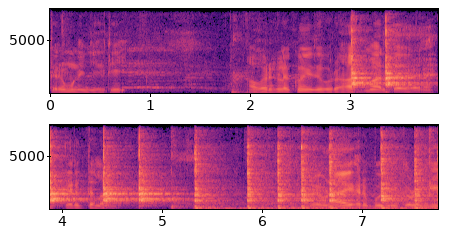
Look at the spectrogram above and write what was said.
திருமணஞ்சேரி அவர்களுக்கும் இது ஒரு ஆத்மார்த்த திருத்தலம். விநாயகர் பூஜை தொடங்கி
